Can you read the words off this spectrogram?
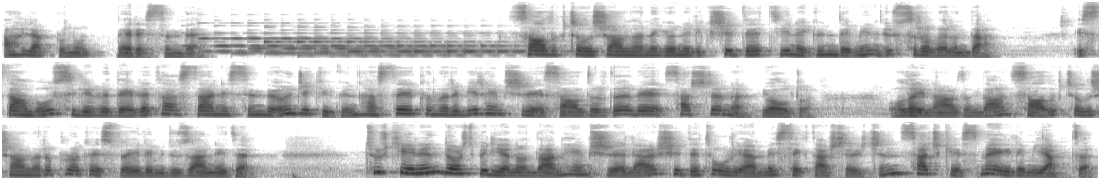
ahlak bunun neresinde? Sağlık çalışanlarına yönelik şiddet yine gündemin üst sıralarında. İstanbul Silivri Devlet Hastanesi'nde önceki gün hasta yakınları bir hemşireye saldırdı ve saçlarını yoldu. Olayın ardından sağlık çalışanları protesto eylemi düzenledi. Türkiye'nin dört bir yanından hemşireler şiddete uğrayan meslektaşlar için saç kesme eylemi yaptı.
